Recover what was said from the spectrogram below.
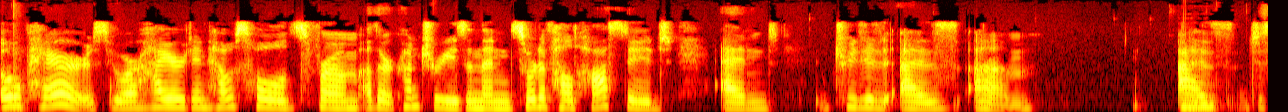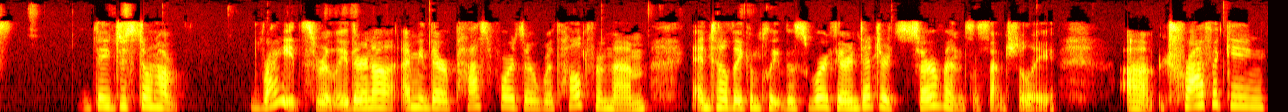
au pairs who are hired in households from other countries and then sort of held hostage and treated as um, mm-hmm. as just they just don't have rights really. They're not i mean their passports are withheld from them until they complete this work. They're indentured servants essentially. Um, trafficking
